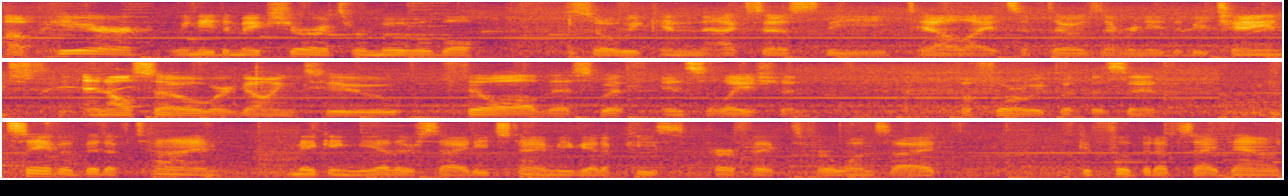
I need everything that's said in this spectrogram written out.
up here we need to make sure it's removable so we can access the tail lights if those ever need to be changed and also we're going to fill all this with insulation before we put this in. You can save a bit of time making the other side. Each time you get a piece perfect for one side, you could flip it upside down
